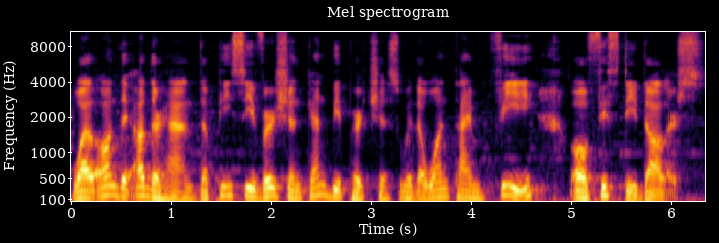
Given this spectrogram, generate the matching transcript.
While on the other hand, the PC version can be purchased with a one-time fee of $50.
